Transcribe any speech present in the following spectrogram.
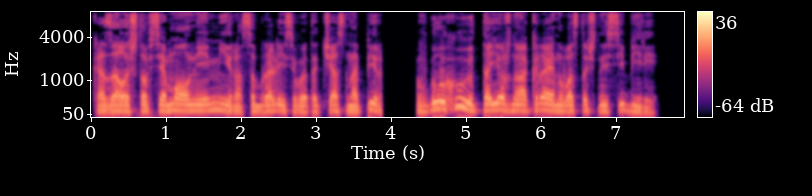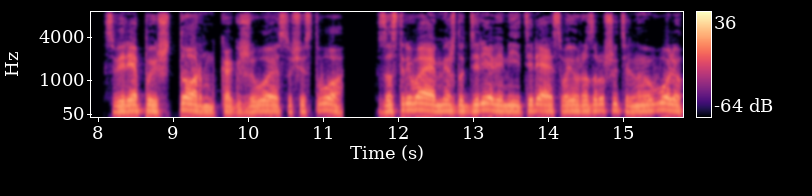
Казалось, что все молнии мира собрались в этот час на пир в глухую таежную окраину Восточной Сибири. Свирепый шторм, как живое существо, застревая между деревьями и теряя свою разрушительную волю,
